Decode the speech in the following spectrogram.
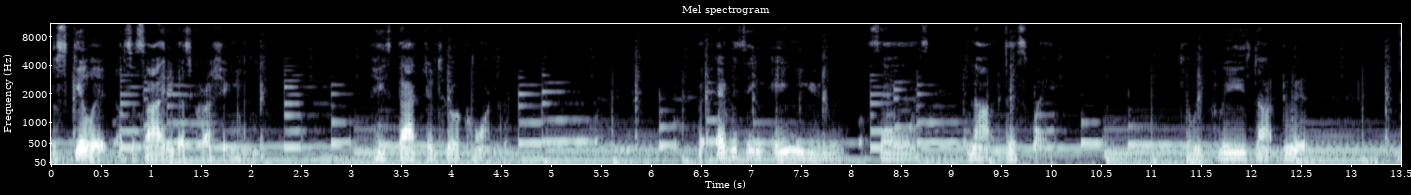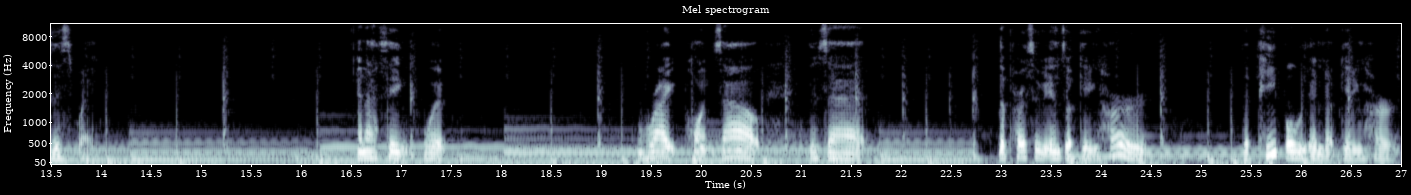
the skillet of society that's crushing him. He's backed into a corner but everything in you says, not this way. Can we please not do it this way? And I think what Wright points out is that the person who ends up getting hurt, the people who end up getting hurt,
